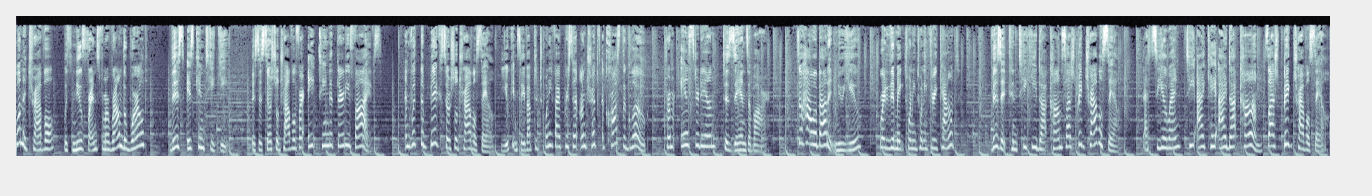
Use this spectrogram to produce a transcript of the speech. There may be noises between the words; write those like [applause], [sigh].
Want to travel with new friends from around the world? This is Contiki. This is social travel for 18 to 35s. And with the big social travel sale, you can save up to 25% on trips across the globe, from Amsterdam to Zanzibar. So how about it, new you? Ready to make 2023 count? Visit Contiki.com slash big travel sale. That's C-O-N-T-I-K-I dot com slash big travel sale.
